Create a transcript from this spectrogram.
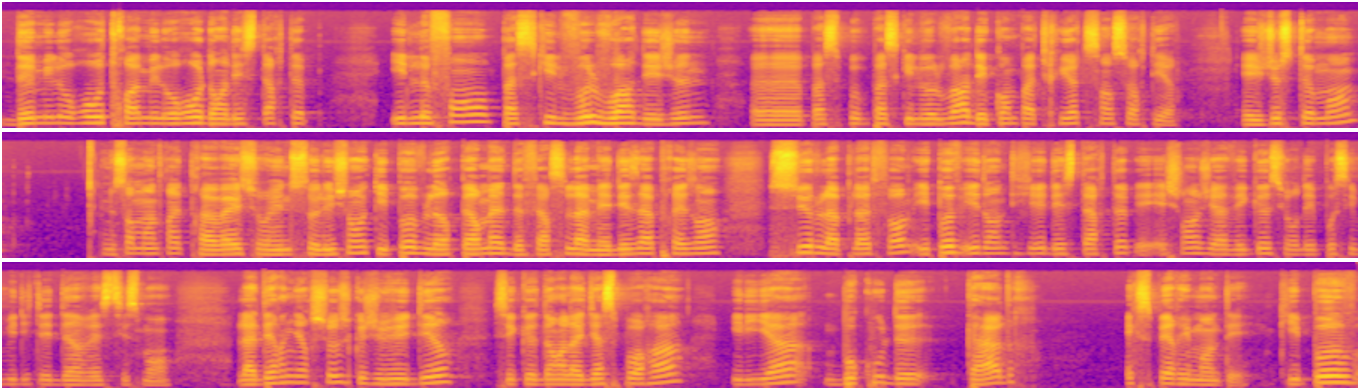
2000 euros, 3000 euros dans des startups. Ils le font parce qu'ils veulent voir des jeunes euh, parce, qu'ils veulent voir des compatriotes s'en sortir. Et justement, nous sommes en train de travailler sur une solution qui peut leur permettre de faire cela. Mais dès à présent, sur la plateforme, ils peuvent identifier des startups et échanger avec eux sur des possibilités d'investissement. La dernière chose que je veux dire, c'est que dans la diaspora, il y a beaucoup de cadres expérimentés qui peuvent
